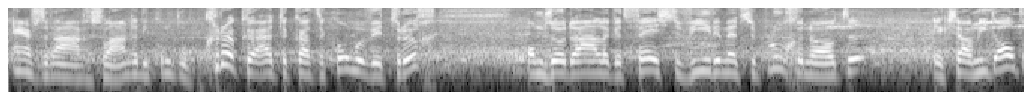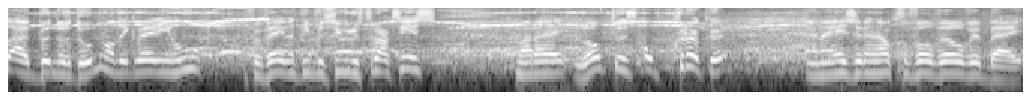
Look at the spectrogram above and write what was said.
ernstig aangeslagen. Die komt op krukken uit de catacombe weer terug. Om zo dadelijk het feest te vieren met zijn ploeggenoten. Ik zou niet al te uitbundig doen, want ik weet niet hoe vervelend die blessure straks is. Maar hij loopt dus op krukken. En hij is er in elk geval wel weer bij.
